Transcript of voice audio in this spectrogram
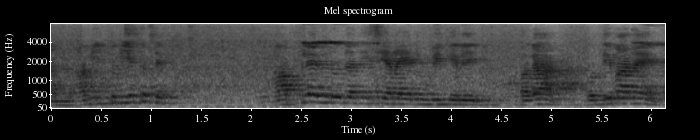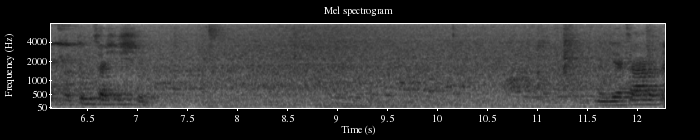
आम्ही तुम्ही एकच आहे. आपल्या विरोधाने सेना यांनी उभी केली. बघा बुद्धिमान आहे तुमचा शिष्य. म्हणजे याचा अर्थ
